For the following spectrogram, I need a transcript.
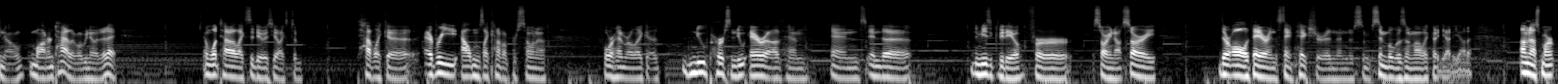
you know, modern Tyler, what we know today. And what Tyler likes to do is he likes to have like a every album's like kind of a persona for him or like a new person, new era of him. And in the the music video for Sorry Not Sorry, they're all there in the same picture, and then there's some symbolism, all like yada yada. I'm not smart.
